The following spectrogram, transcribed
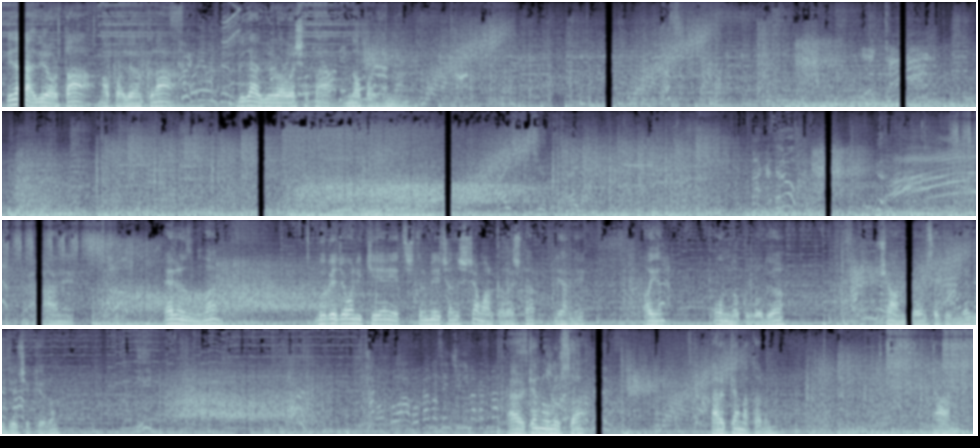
Güzel bir orta Napolyon Kına. Güzel bir ravaşata Napolyon'dan. bu gece 12'ye yetiştirmeye çalışacağım arkadaşlar. Yani ayın 19 oluyor. Şu anda 18'inde video çekiyorum. Erken olursa erken atarım. Yani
